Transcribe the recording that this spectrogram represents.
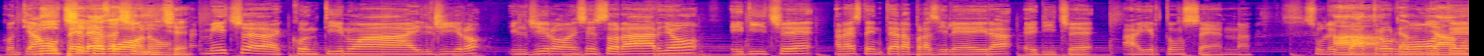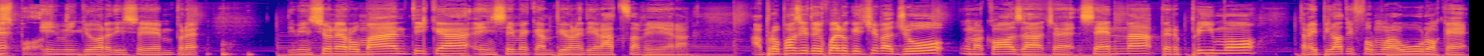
Contiamo Mitch Pelé cosa buono. ci dice? Mitch eh, continua il giro, il giro in senso orario e dice resta in terra brasileira e dice Ayrton Senna. Sulle Ah, quattro ruote sport. il migliore di sempre. Dimensione romantica e insieme campione di razza vera. A proposito di quello che diceva Joe, una cosa, cioè Senna per primo tra i piloti Formula 1 che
